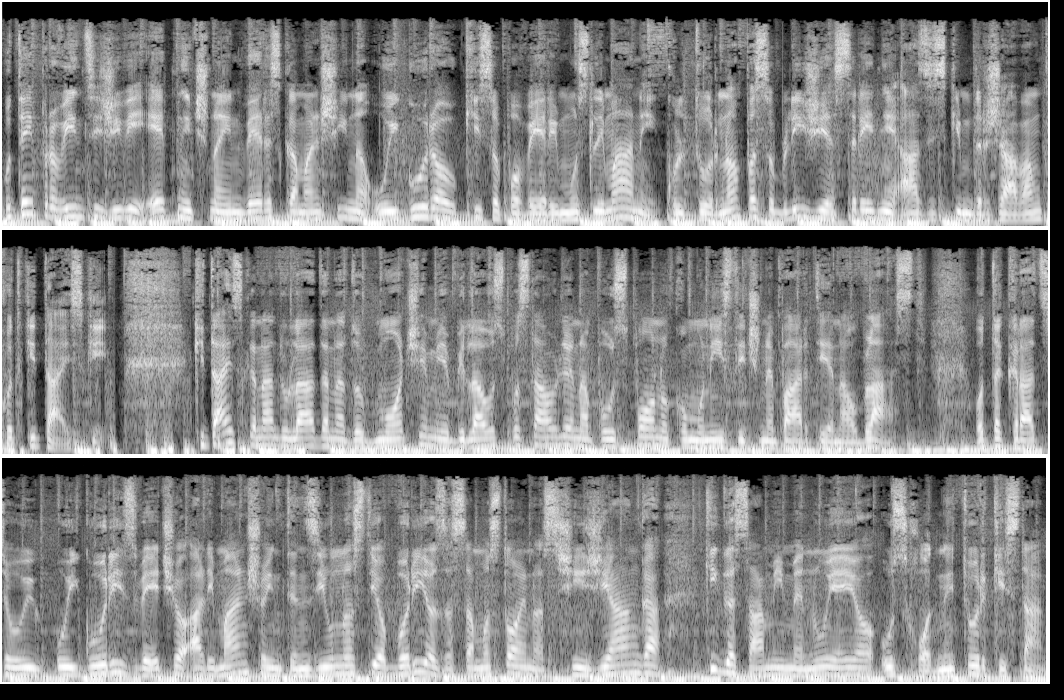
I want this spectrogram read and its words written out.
V tej provinci živi etnična in verska manjšina Ujgurov, ki so po veri muslimani, kulturno pa so bližje srednjeazijskim državam kot Kitajski. Kitajska nadvlada nad območjem je bila vzpostavljena po vzponu komunistične partije na oblast. Od takrat se Ujguri z večjo ali manjšo intenzivnostjo borijo za samostojnost Xinjianga, ki ga sami imenujejo vzhodni Turkistan.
